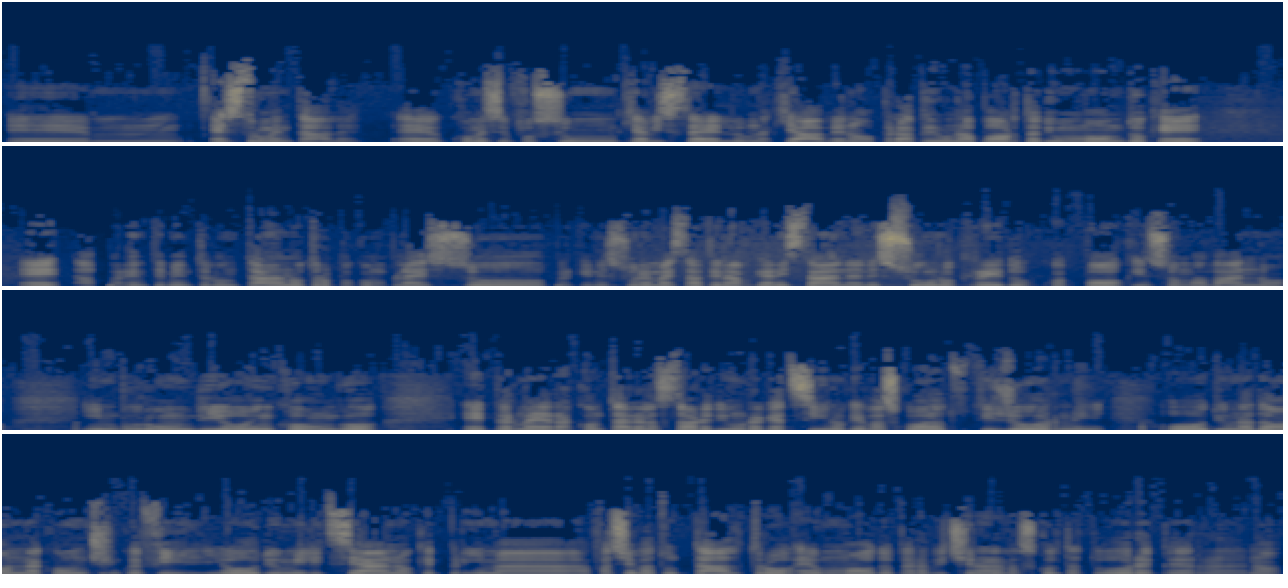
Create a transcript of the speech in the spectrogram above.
E, um, è strumentale, è come se fosse un chiavistello, una chiave, no? per aprire una porta di un mondo che è apparentemente lontano, troppo complesso, perché nessuno è mai stato in Afghanistan, nessuno, credo, pochi insomma, vanno in Burundi o in Congo e per me raccontare la storia di un ragazzino che va a scuola tutti i giorni o di una donna con cinque figli o di un miliziano che prima faceva tutt'altro è un modo per avvicinare l'ascoltatore, per, no?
